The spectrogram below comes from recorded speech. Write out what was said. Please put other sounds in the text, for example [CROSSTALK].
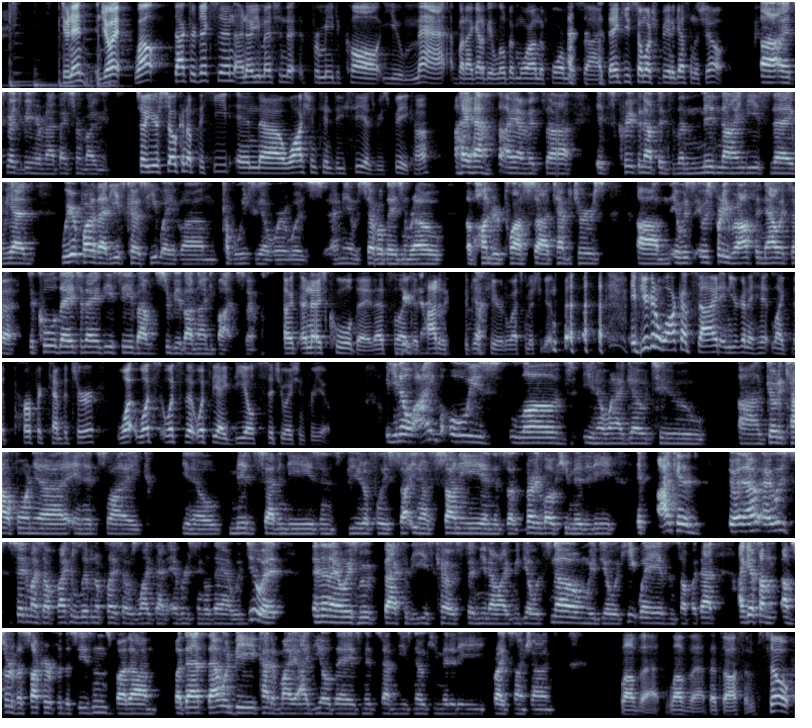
Tune in, enjoy it. Well, Dr. Dixon, I know you mentioned it for me to call you Matt, but I got to be a little bit more on the formal side. Thank you so much for being a guest on the show. Uh, it's great to be here, Matt. Thanks for inviting me. So you're soaking up the heat in uh, Washington D.C. as we speak, huh? I am. [LAUGHS] I am. It's uh, it's creeping up into the mid 90s today. We had we were part of that East Coast heat wave um, a couple weeks ago, where it was. I mean, it was several days in a row of 100 plus uh, temperatures. Um, it was it was pretty rough, and now it's a it's a cool day today in DC. About should be about 95. So a, a nice cool day. That's like exactly. as hot as it gets here in West Michigan. [LAUGHS] if you're gonna walk outside and you're gonna hit like the perfect temperature, what what's what's the what's the ideal situation for you? You know, I've always loved, you know, when I go to uh, go to California and it's like, you know, mid 70s and it's beautifully, su- you know, sunny and it's a very low humidity. If I could, I, I always say to myself, if I could live in a place that was like that every single day, I would do it and then I always move back to the East Coast, and you know, like we deal with snow and we deal with heat waves and stuff like that. I guess I'm I'm sort of a sucker for the seasons, but um, but that that would be kind of my ideal days: mid 70s, no humidity, bright sunshine. Love that, love that. That's awesome. So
